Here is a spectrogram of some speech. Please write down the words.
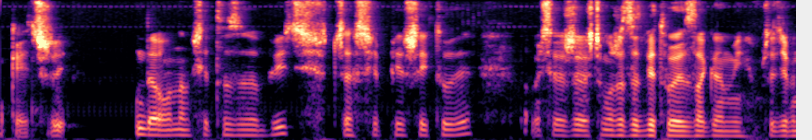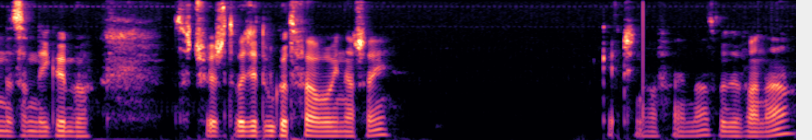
Okej, czyli udało nam się to zrobić w czasie pierwszej tury. To myślę, że jeszcze może ze dwie tury zagram i przejdziemy do samej gry, bo coś czuję, że to będzie długo trwało inaczej. Okej, czyli nowa zbudowana.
